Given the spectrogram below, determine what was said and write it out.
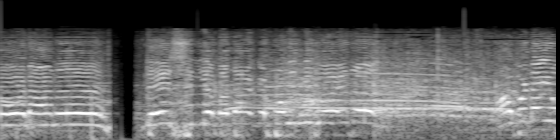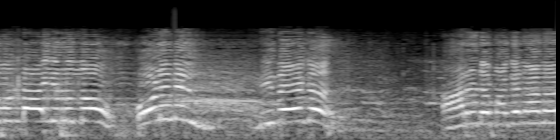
റോഡാണ് ദേശീയ പതാക പൊളിഞ്ഞു പോയത്. അവിടെയും ഉണ്ടായിരുന്നു ഒളിവിൽ വിവേക്. ആരുടെ മകനാണ്?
